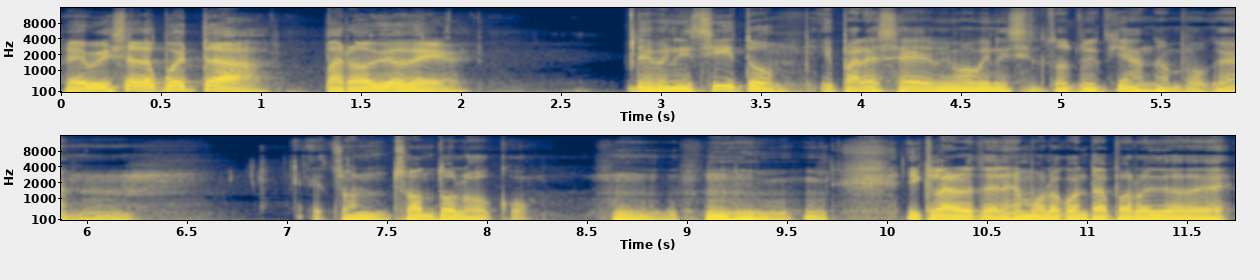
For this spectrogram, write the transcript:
revisa la cuenta parodia de de Benicito y parece el mismo Benicito tuiteando porque mm, son, son dos locos. y claro, tenemos la cuenta parodia de,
